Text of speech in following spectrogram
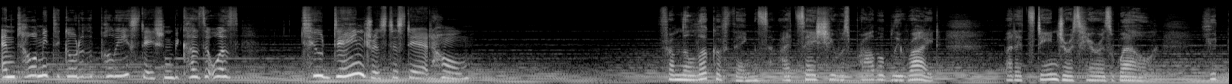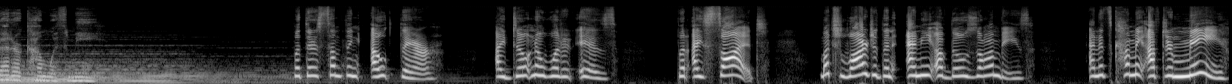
and told me to go to the police station because it was too dangerous to stay at home. From the look of things, I'd say she was probably right. But it's dangerous here as well. You'd better come with me. But there's something out there. I don't know what it is, but I saw it. Much larger than any of those zombies. And it's coming after me.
